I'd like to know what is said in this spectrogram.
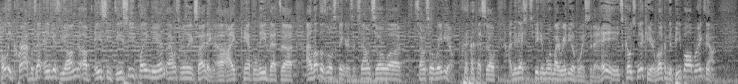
Holy crap, was that Angus Young of ACDC playing me in? That was really exciting. Uh, I can't believe that. Uh, I love those little stingers. It sounds so uh, sounds so radio. so maybe I should speak in more of my radio voice today. Hey, it's Coach Nick here. Welcome to B-Ball Breakdown.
